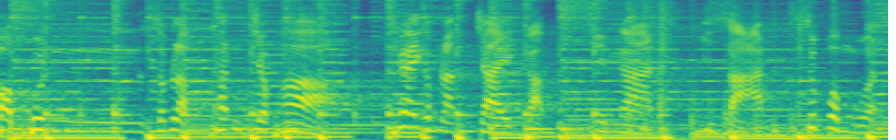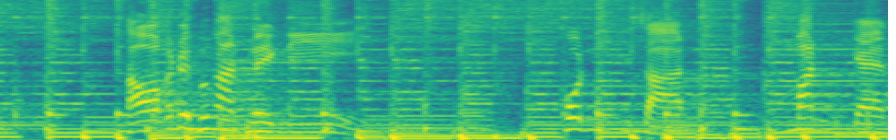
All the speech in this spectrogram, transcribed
ขอบคุณสำหรับท่านเจ้าภาพที่ให้กำลังใจกับทีมงานอีสานซุปเปอร์มวลต่อกันด้วยผลงานเพลงนี้ คนอีสานมั่นแกน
